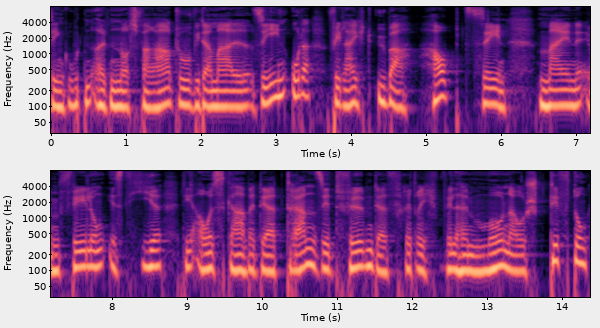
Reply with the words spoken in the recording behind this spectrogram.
den guten alten Nosferatu wieder mal sehen oder vielleicht überhaupt sehen. Meine Empfehlung ist hier die Ausgabe der Transitfilm der Friedrich Wilhelm Murnau Stiftung.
